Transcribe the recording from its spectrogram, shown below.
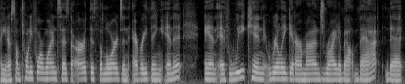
Uh, you know, Psalm 24 1 says, The earth is the Lord's and everything in it. And if we can really get our minds right about that, that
